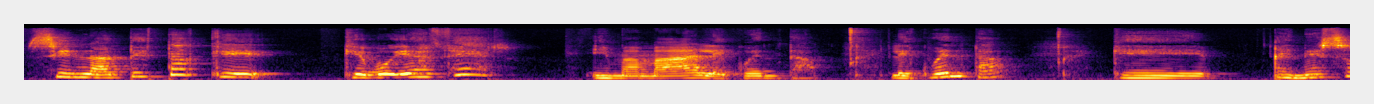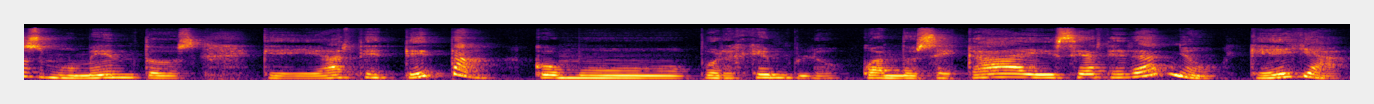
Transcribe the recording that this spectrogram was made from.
sin la teta, ¿qué, qué voy a hacer? Y mamá le cuenta, le cuenta que en esos momentos que hace teta, como por ejemplo cuando se cae y se hace daño, que ella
